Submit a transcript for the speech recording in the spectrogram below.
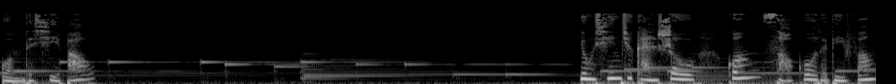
我们的细胞。用心去感受光扫过的地方。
